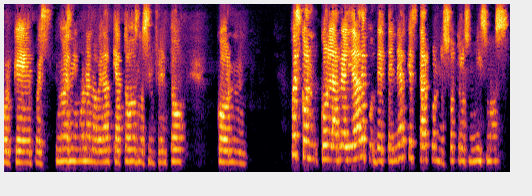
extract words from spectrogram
porque pues no es ninguna novedad que a todos nos enfrentó con, pues con, con la realidad de, de, tener que estar con nosotros mismos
